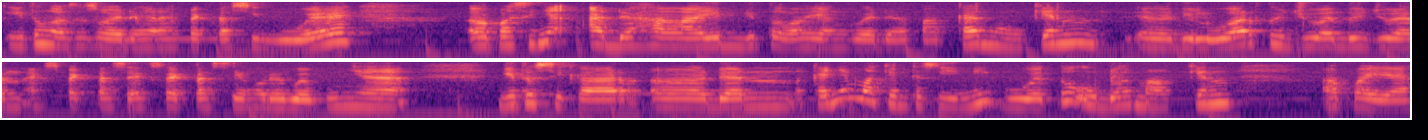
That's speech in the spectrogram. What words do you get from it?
itu nggak sesuai dengan ekspektasi gue uh, pastinya ada hal lain gitu loh yang gue dapatkan. Mungkin uh, di luar tujuan-tujuan ekspektasi-ekspektasi yang udah gue punya. Gitu sih kar. Uh, dan kayaknya makin ke sini gue tuh udah makin apa ya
